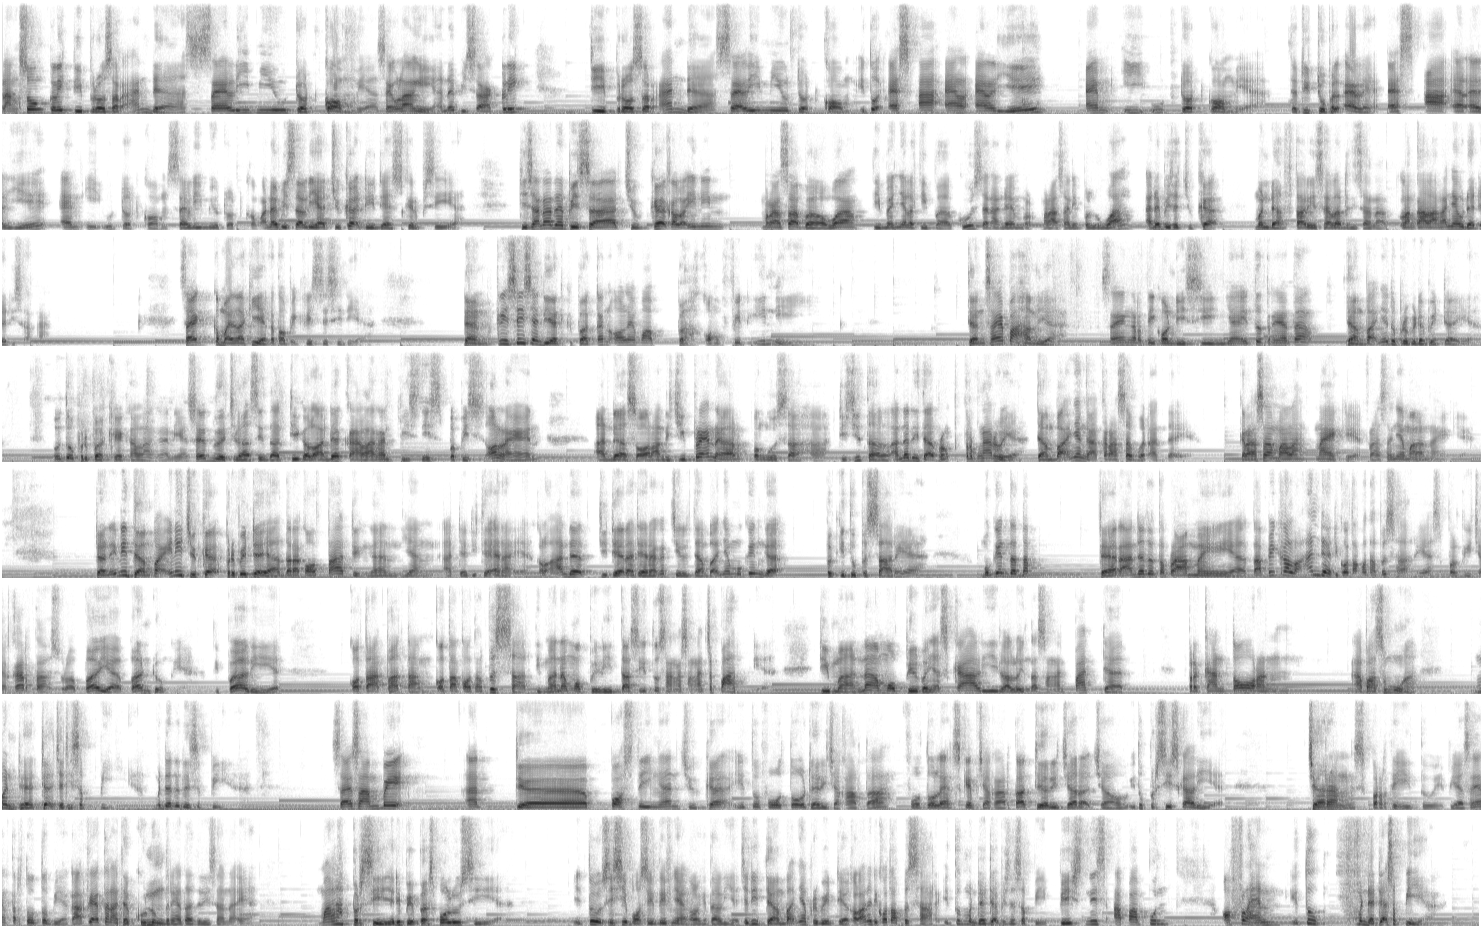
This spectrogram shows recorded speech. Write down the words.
langsung klik di browser Anda selimiu.com ya. Saya ulangi, Anda bisa klik di browser Anda selimiu.com. Itu S A L L Y M I U.com ya. Jadi double L ya, S A L L Y M I U.com, selimiu.com. Anda bisa lihat juga di deskripsi ya. Di sana Anda bisa juga kalau ini merasa bahwa demandnya lagi bagus dan Anda merasa ini peluang, Anda bisa juga mendaftari seller di sana. Langkah-langkahnya udah ada di sana. Saya kembali lagi ya ke topik krisis ini ya. Dan krisis yang diakibatkan oleh wabah COVID ini, dan saya paham ya, saya ngerti kondisinya itu ternyata dampaknya itu berbeda-beda ya. Untuk berbagai kalangan ya. Saya sudah jelasin tadi kalau Anda kalangan bisnis pebisnis online, anda seorang digipreneur, pengusaha digital, Anda tidak terpengaruh ya. Dampaknya nggak kerasa buat Anda ya kerasa malah naik ya, rasanya malah naik ya. Dan ini dampak ini juga berbeda ya antara kota dengan yang ada di daerah ya. Kalau Anda di daerah-daerah kecil dampaknya mungkin nggak begitu besar ya. Mungkin tetap daerah Anda tetap ramai ya. Tapi kalau Anda di kota-kota besar ya seperti Jakarta, Surabaya, Bandung ya, di Bali ya, kota Batam, kota-kota besar di mana mobilitas itu sangat-sangat cepat ya. Di mana mobil banyak sekali, lalu lintas sangat padat perkantoran, apa semua mendadak jadi sepi, mendadak jadi sepi. Saya sampai ada postingan juga itu foto dari Jakarta, foto landscape Jakarta dari jarak jauh itu bersih sekali ya. Jarang seperti itu. Biasanya tertutup ya. Gak kelihatan ada gunung ternyata dari sana ya. Malah bersih, jadi bebas polusi ya. Itu sisi positifnya kalau kita lihat. Jadi dampaknya berbeda. Kalau ada di kota besar, itu mendadak bisa sepi. Bisnis apa pun offline itu mendadak sepi ya,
